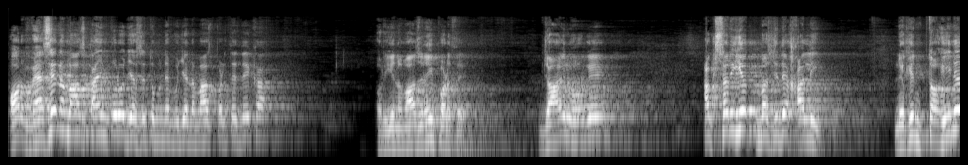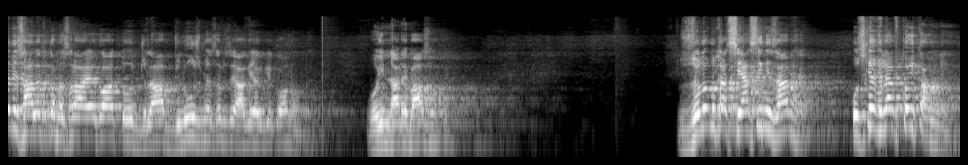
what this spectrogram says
اور ویسے نماز قائم کرو جیسے تم نے مجھے نماز پڑھتے دیکھا۔ اور یہ نماز نہیں پڑھتے۔ جاہل ہوں گے۔ اکثریت مسجد خالی۔ لیکن توہین رسالت کا مسئلہ آئے گا تو جلاب جلوس میں سب سے آگے آگے کون ہوں گے؟ وہی نعرے باز ہوں گے۔ ظلم کا سیاسی نظام ہے، اس کے خلاف کوئی کام نہیں۔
